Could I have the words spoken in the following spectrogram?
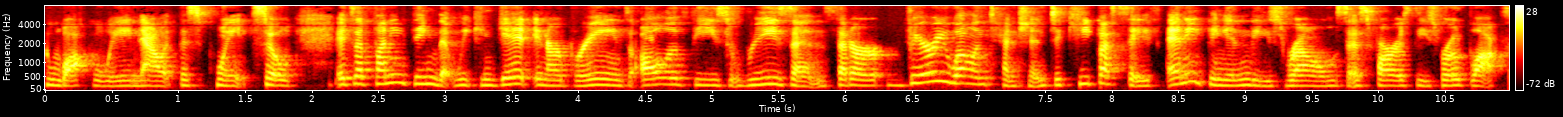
to walk away now at this point. So it's a funny thing that we can get in our brains all of these reasons that are very well intentioned to keep us safe. Anything in these realms, as far as these roadblocks,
